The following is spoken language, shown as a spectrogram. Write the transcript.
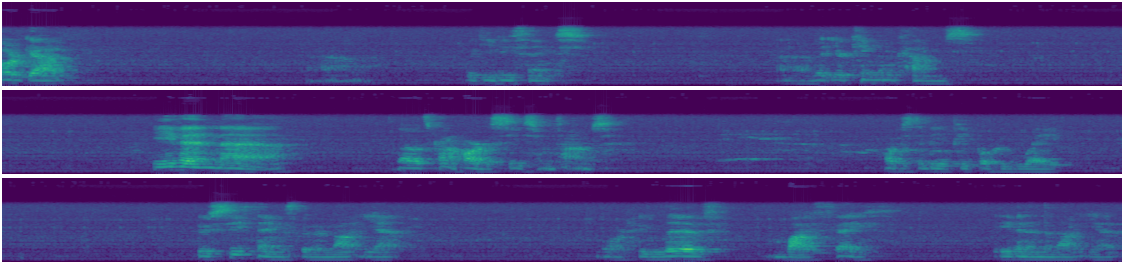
Lord God, uh, we give you thanks uh, that your kingdom comes. Even uh, though it's kind of hard to see sometimes, help us to be people who wait, who see things that are not yet, Lord, who live by faith, even in the not yet.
